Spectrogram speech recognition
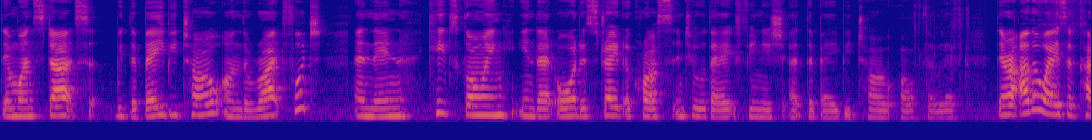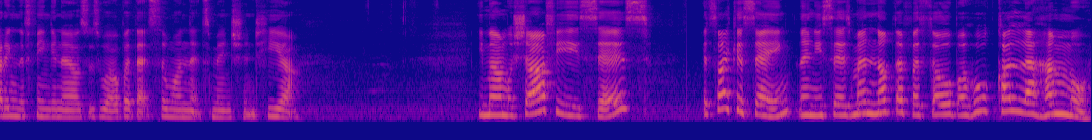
then one starts with the baby toe on the right foot and then keeps going in that order straight across until they finish at the baby toe of the left. There are other ways of cutting the fingernails as well, but that's the one that's mentioned here. Imam Shafi says, it's like a saying, and he says, Man nadafa thawbahu qalla hammu.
